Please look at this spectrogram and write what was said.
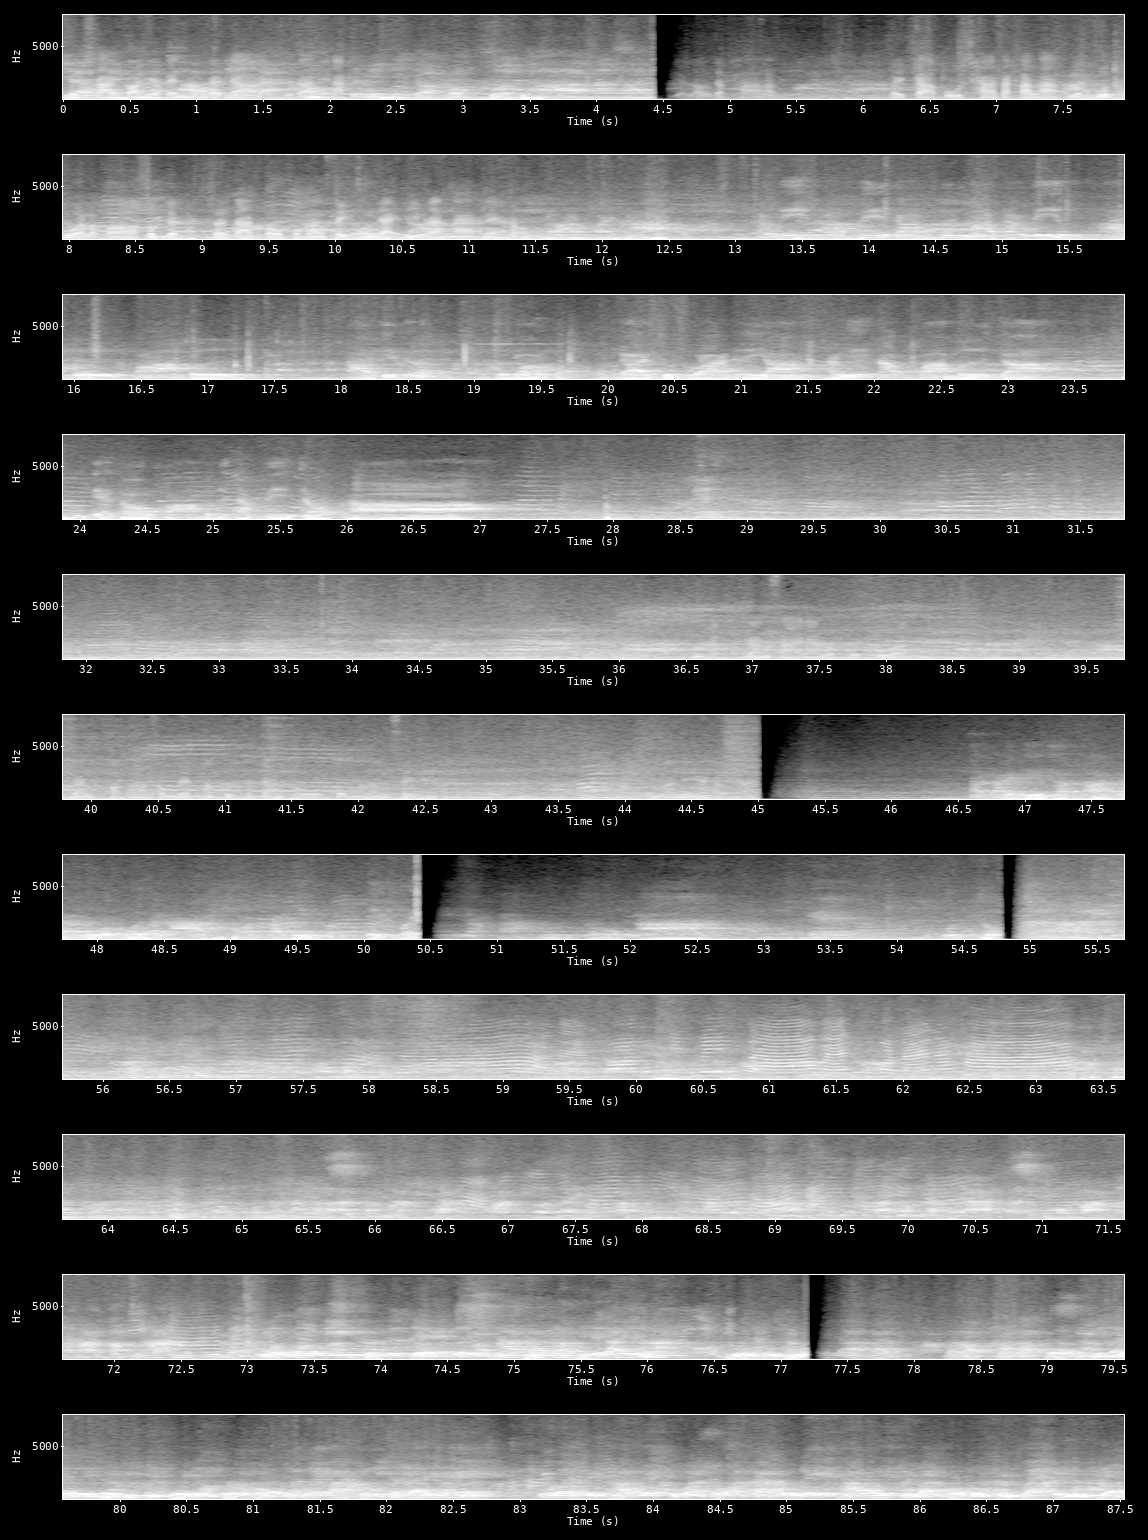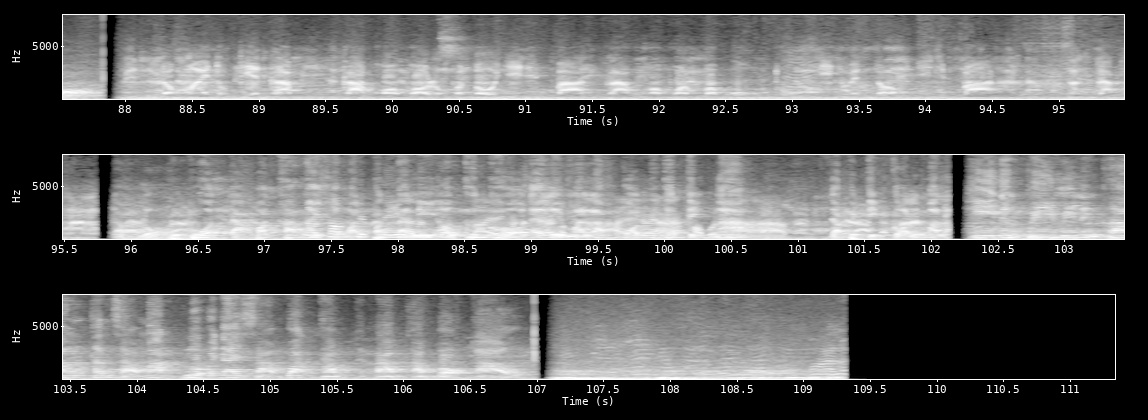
เป็นชาติก่อนที่จะเป็นพระพุทธเจ้าอยู่ด้านนี้นะจะมีที่จอดรถสวนท่ามาสายเดี๋ยวเราจะพาไปกราบบูชาสักการะหลวงปู่ทวดแล้วก็สมเด็จพระอาจารย์โตพรหมรังสีองค์ใหญ่ที่อยู่ด้านหน้าเนี่ยครับางนี้ครับนี่ครับขึ้นมาทางนี้ขวามือขวามืออาทิตย์เอ้ยคุณน้องได้ชุดว่าในอยางทางนี้ครับขวามือจ้าทุกเตียทองขวามือทางนี้เจ้าค่ะ ด้านซ้ายนะหลวงปู่ทวดด้านขวาสมเด็จพระพุทธจารย์โตกรมรังสีประมาณนี้นะครับ ถ้าใครมีศรัทธาจะร่วมโมทนาทอดกระถิ่นติดไว้ ส่วนตอนนี้ผมจะแจกเหลยอีกห้าท่านนะครับที่จะได้นะฮะหลวงปู่ทวดไม่อยากกันนะครับมารับของเงินได้เลยโดยที่ติดโพยทองโพยทองหนึ่งร้อยบาทตรงนี้ก็ได้แน่ไม่ว่าจะเป็นท้าวเวสสุวรรณของอาจารย์โอเล่ท้าวเวสสุวรรณของหลวงปู่แวะเป็นรูปหล่อเป็นดอกไม้ทุกเทียนครับกราบขอพรหลวงพ่อโต 20 บาทกราบขอพรพ่อปู่ทูบ21ดอก 20 บาท หลังจากนั้นกับหลวงปู่ทวดจากวัดข้างให้จังหวัดปัตตานีเอาขึ้นคอได้เลยมารับก่อนที่จะติดนะอย่าไปติดก่อนแล้วมา ปีหนึ่งปีมีหนึ่งครั้ง ท่านสามารถร่วมไปได้สามวัดทำตามคำบอกกล่าว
